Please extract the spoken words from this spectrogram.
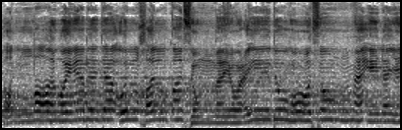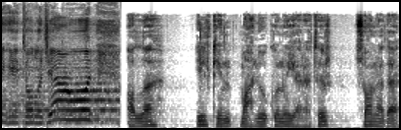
Allahu yebda'ul halqa thumma yu'iduhu thumma ileyhi turca'un. Allah ilkin mahlukunu yaratır, sonra da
